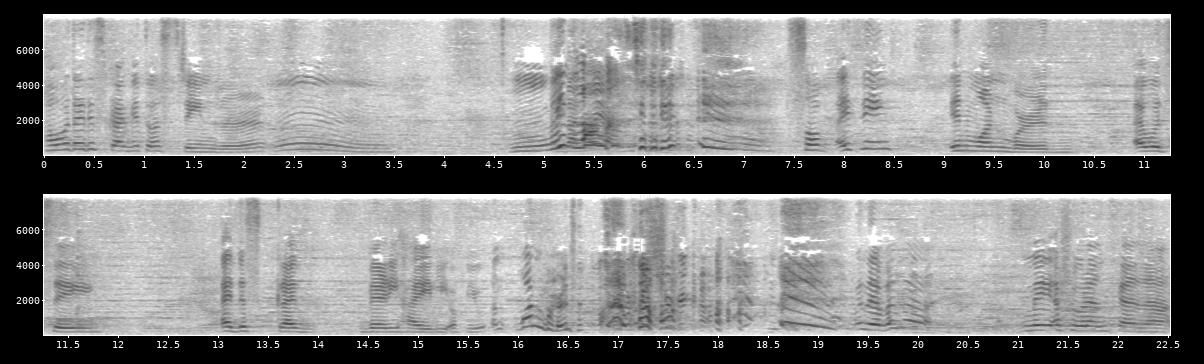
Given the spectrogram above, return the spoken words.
How would I describe you to a stranger? Mm. Mm, wait lang! so, I think in one word, I would say I describe very highly of you. One word? sure ka. Hindi, may assurance ka na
